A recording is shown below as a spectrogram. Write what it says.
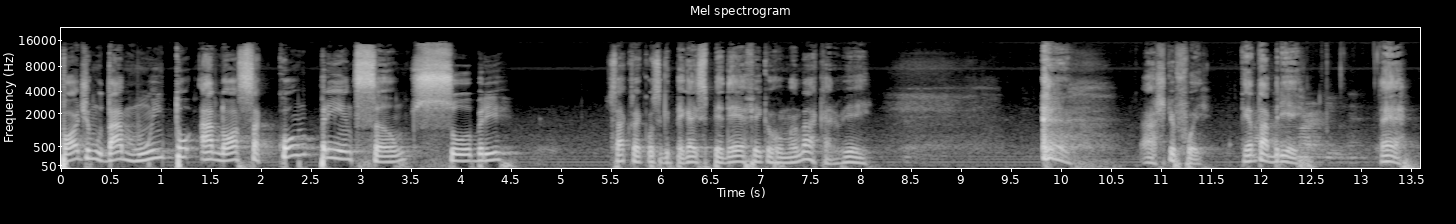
pode mudar muito a nossa compreensão sobre. Será que vai conseguir pegar esse PDF aí que eu vou mandar, cara? Vê aí. Acho que foi. Tenta abrir aí. É.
